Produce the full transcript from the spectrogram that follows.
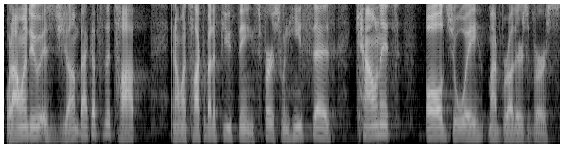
What I want to do is jump back up to the top and I want to talk about a few things. First, when he says, Count it all joy, my brothers, verse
